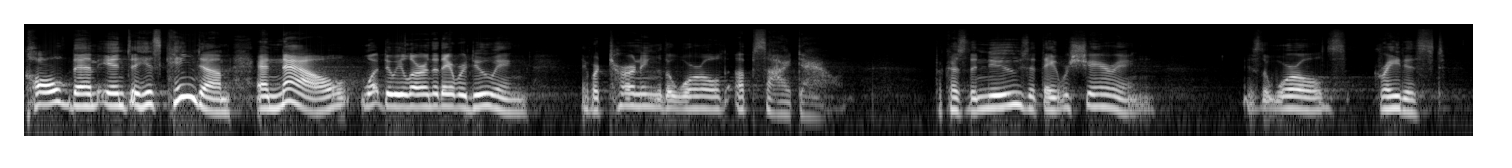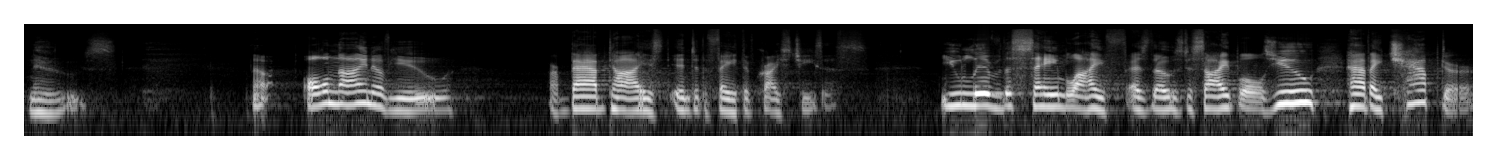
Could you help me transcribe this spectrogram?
called them into his kingdom, and now what do we learn that they were doing? They were turning the world upside down because the news that they were sharing is the world's greatest news. Now, all nine of you are baptized into the faith of Christ Jesus. You live the same life as those disciples. You have a chapter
